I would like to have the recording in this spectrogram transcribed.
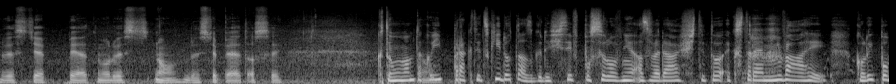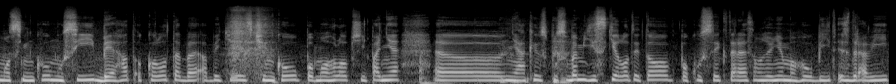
205 nebo 200, no, 205 asi. K tomu mám takový no. praktický dotaz. Když si v posilovně a zvedáš tyto extrémní váhy, kolik pomocníků musí běhat okolo tebe, aby ti s činkou pomohlo, případně e, nějakým způsobem jistilo tyto pokusy, které samozřejmě mohou být i zdraví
